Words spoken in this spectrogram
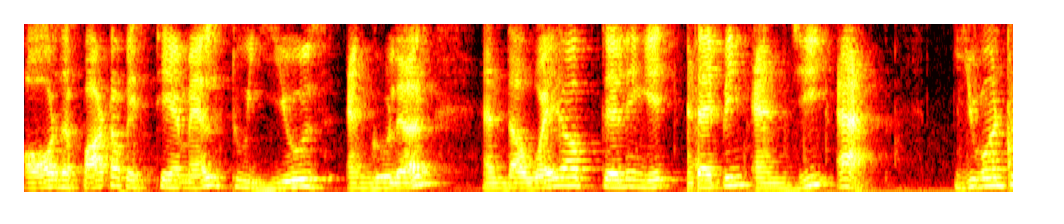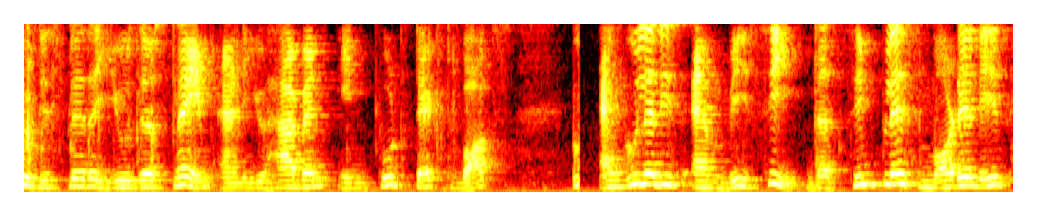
or the part of html to use angular and the way of telling it typing ng app you want to display the user's name and you have an input text box Angular is MVC. The simplest model is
